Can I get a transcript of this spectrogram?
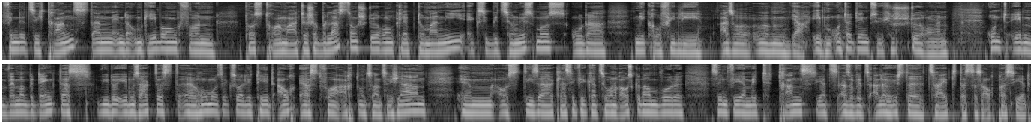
findet sich Trans dann in der Umgebung von posttraumatischer Belastungsstörung, Kleptomanie, Exhibitionismus oder Nekrophilie. Also ähm, ja, eben unter den psychischen Störungen. Und eben, wenn man bedenkt, dass, wie du eben sagtest, äh, Homosexualität auch erst vor 28 Jahren ähm, aus dieser Klassifikation rausgenommen wurde, sind wir mit Trans jetzt, also wird es allerhöchste Zeit, dass das auch passiert.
